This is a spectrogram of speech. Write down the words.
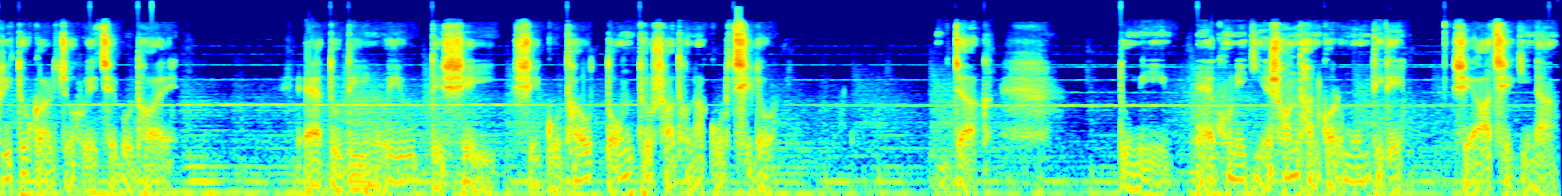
কৃতকার্য হয়েছে বোধহয়। এতদিন ওই উদ্দেশ্যেই সে কোথাও তন্ত্র সাধনা করছিল। যাক, তুমি এখনই গিয়ে সন্ধান করো মন্দিরে। সে আছে কি না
